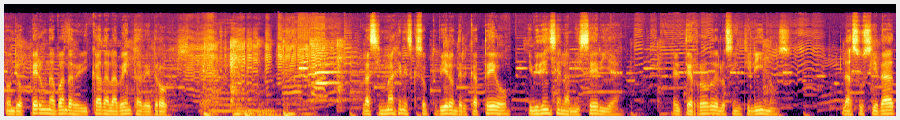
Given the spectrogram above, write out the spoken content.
donde opera una banda dedicada a la venta de drogas. Las imágenes que se obtuvieron del cateo evidencian la miseria, el terror de los inquilinos, la suciedad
